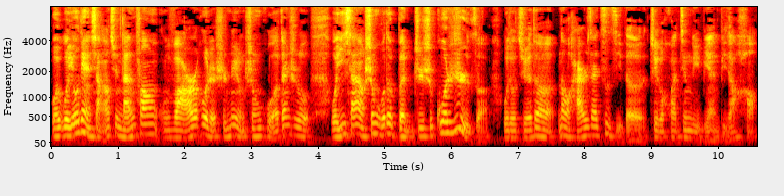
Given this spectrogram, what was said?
我我有点想要去南方玩儿，或者是那种生活，但是我一想想生活的本质是过日子，我就觉得那我还是在自己的这个环境里边比较好。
